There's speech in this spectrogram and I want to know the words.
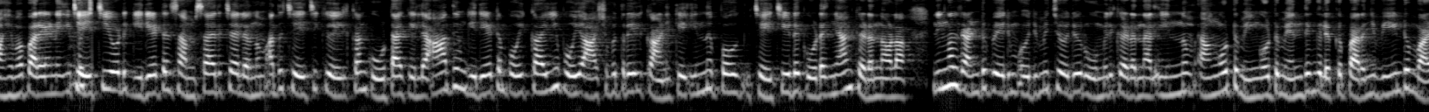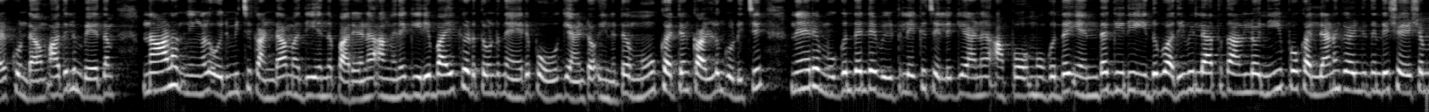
മഹിമ പറയണേ ഈ ചേച്ചിയോട് ഗിരിയേട്ടൻ സംസാരിച്ചാലൊന്നും അത് ചേച്ചി കേൾക്കാൻ കൂട്ടാക്കില്ല. ആദ്യം ഗിരിയേട്ടൻ പോയി കൈ പോയി ആശുപത്രിയിൽ കാണിക്കുക ഇന്നിപ്പോൾ ചേച്ചിയുടെ കൂടെ ഞാൻ കിടന്നോളാം. നിങ്ങൾ രണ്ടുപേരും ഒരുമിച്ച് ഒരു റൂമിൽ കിടന്നാൽ ഇന്നും അങ്ങോട്ടും ഇങ്ങോട്ടും എന്തെങ്കിലുമൊക്കെ പറഞ്ഞ് വീണ്ടും വഴക്കുണ്ടാവും. അതിലും ഭേദം നാളെ നിങ്ങൾ ഒരുമിച്ച് കണ്ടാൽ മതി എന്ന് പറയണം അങ്ങനെ ഗിരി ബൈക്ക് എടുത്തുകൊണ്ട് നേരെ പോവുകയാണ് കേട്ടോ എന്നിട്ട് മൂക്കറ്റം കള്ളും കുടിച്ച് നേരെ മുകുന്ദന്റെ വീട്ടിലേക്ക് ചെല്ലുകയാണ്. അപ്പോൾ മുകുന്ദൻ എന്താ ഗിരി? ഇത് പതിവില്ലാത്തതാണല്ലോ. നീ ഇപ്പോൾ കല്യാണം കഴിഞ്ഞതിന്റെ ശേഷം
